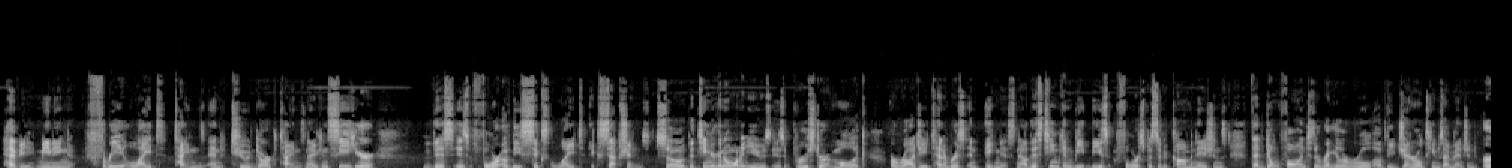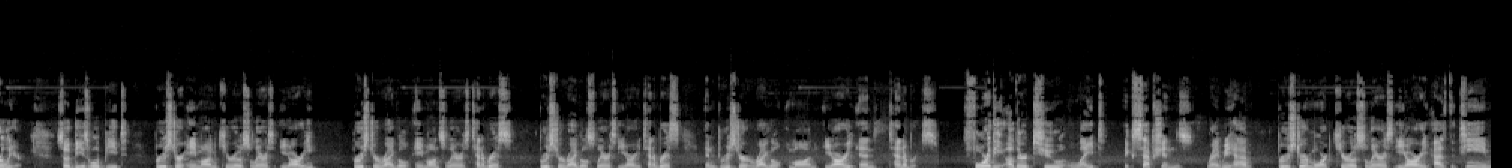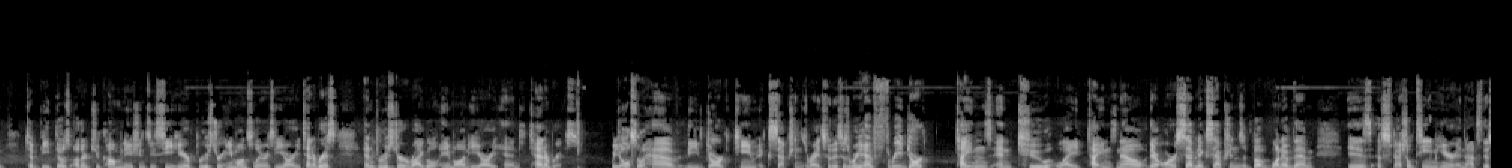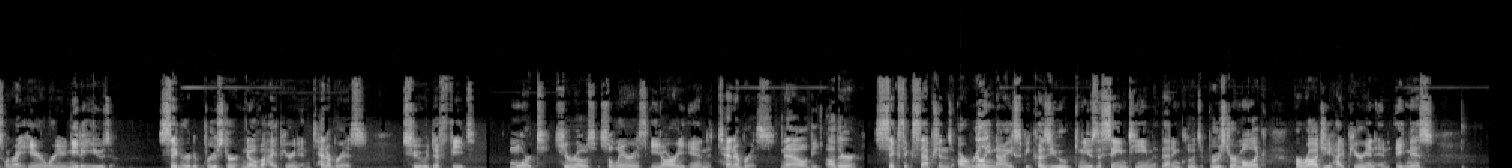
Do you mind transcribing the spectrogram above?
heavy, meaning three light titans and two dark titans. Now you can see here this is four of the six light exceptions. So the team you're going to want to use is Brustar, Moloch, Araji, Tenebris, and Ignis. Now this team can beat these four specific combinations that don't fall into the regular rule of the general teams I mentioned earlier. So these will beat Brustar, Amon, Kiro, Solaris, Iyari, Brustar, Rigel, Amon, Solaris, Tenebris, Brustar, Rigel, Solaris, Iyari, Tenebris, and Brustar, Rigel, Amon, Iyari, and Tenebris. For the other two light exceptions, right? We have Brustar, Mort, Kiro, Solaris, Iyari as the team to beat those other two combinations you see here. Brustar, Amon, Solaris, Iyari, Tenebris, and Brustar, Rigel, Amon, Iyari, and Tenebris. We also have the dark team exceptions, right? So this is where you have three dark Titans and two light Titans. Now, there are seven exceptions, but one of them is a special team here, and that's this one right here, where you need to use Sigurd, Brustar, Nova, Hyperion, and Tenebris to defeat Mort, Kyros, Solaris, Iyari, and Tenebris. Now, the other six exceptions are really nice because you can use the same team. That includes Brustar, Moloch, Araji, Hyperion, and Ignis.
